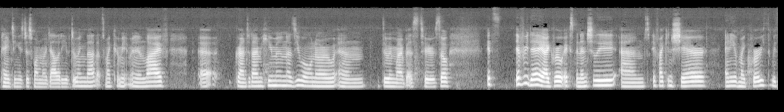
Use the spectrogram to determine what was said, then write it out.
painting is just one modality of doing that. That's my commitment in life. Uh, granted, I'm a human, as you all know, and doing my best too. So it's every day I grow exponentially, and if I can share any of my growth with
